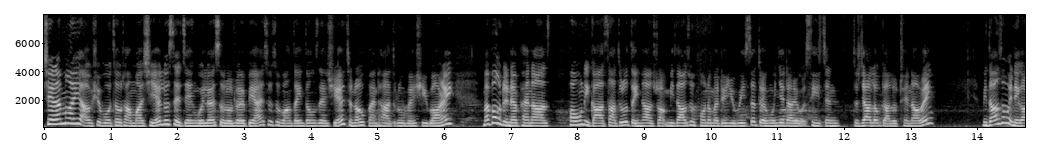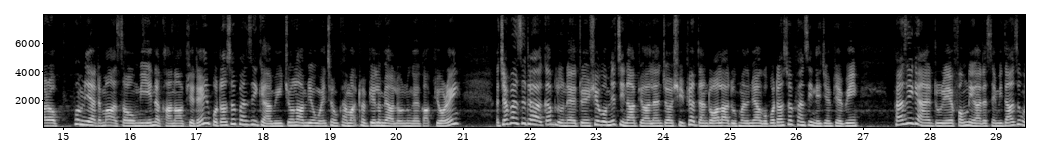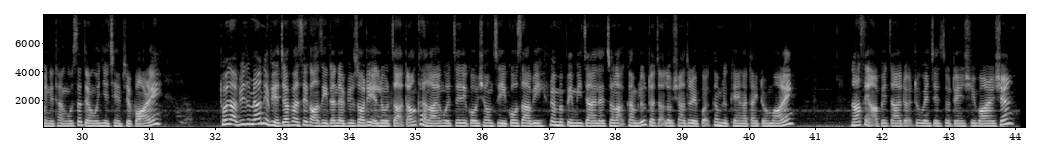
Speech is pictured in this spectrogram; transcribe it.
ရှယ်ရမလိုက်ရအောင်ရှိဖို့ထုတ်ထားမှရှိရဲလွတ်စစ်ချင်းငွေလွှဲဆိုလို့လွှဲပေးရစုစုပေါင်းသိန်း30ရှိရဲကျွန်တော်ဖန်ထားသူတို့ပဲရှိပါတယ်။မပုံတင်တဲ့ဖန်တာဖုန်းတွေကအစသူတို့တင်ထားဆိုတော့မိသားစုဖုန်းနံပါတ်တွေယူပြီးဆက်သွယ်ငွေညစ်တာတွေကိုအစီအစဉ်တကြလောက်တာလို့ထင်တာပဲ။မိသားစုဝင်တွေကတော့ဖွင့်မြတ်ဓမ္မအစုံမီးနှခါနာဖြစ်တဲ့ပေါ်တော်ဆွပန်းစီကံပြီးကျွန်းလာမြို့ဝင်ချုပ်ခန့်မှထွက်ပြေးလို့မြောက်လုံးငယ်ကပြောတယ်။အကြပ်ဖက်စစ်တပ်ကပ်ဘလူနဲ့အတွင်ရွှေဘုံမြစ်ကြီးနားပြလန်းကျော်ရှိဖြတ်တန်တော်လာတို့မှန်သမျှကိုပေါ်တော်ဆွဖန်းစီနေခြင်းဖြစ်ပြီးဖ မ်းဆီးခံရတူတဲ့ဖုန်းတွေကတဆင်မိသားစုဝင်တွေထံကိုဆက်သွယ်ဝင်ညစ်ခြင်းဖြစ်ပါတယ်။ထို့ကြောင့်ပြည်သူများနေဖြင့်ဂျဖက်စစ်ကောင်စီတပ်နဲ့ပြူစောတိအလို့ကြတောင်းခံလာတဲ့ငွေကြေးတွေကိုရှုံချီကိုစားပြီးလွှဲမပေးမိကြရလဲကျွန်းလာကမ်ဘလူတက်ကြလှူရှားသူတွေဖွဲ့ကမ်ဘလူကန်ကတိုက်တွန်းပါတယ်။နောက်ဆင်အားပေးကြတဲ့အတွက်အတူဝင်ကျေးဇူးတင်ရှိပါတယ်ရှင်။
